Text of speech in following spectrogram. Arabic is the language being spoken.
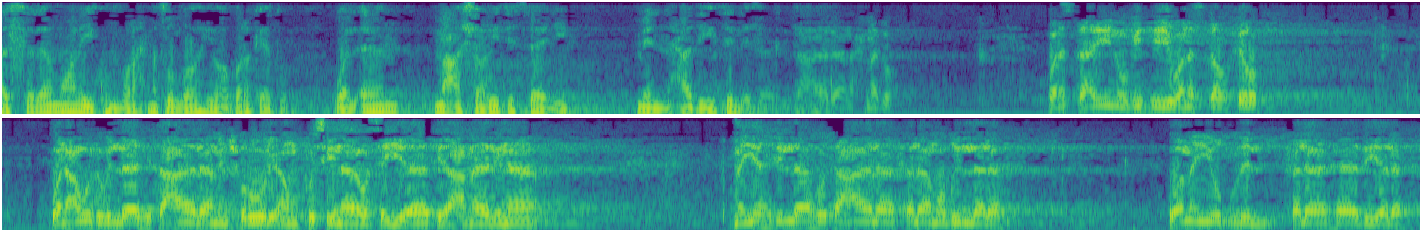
السلام عليكم ورحمة الله وبركاته. والآن مع الشريط الثاني من حديث الإفك. تعالى نحمده ونستعين به ونستغفره ونعوذ بالله تعالى من شرور أنفسنا وسيئات أعمالنا. من يهد الله تعالى فلا مضل له ومن يضلل فلا هادي له.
